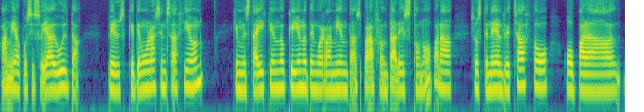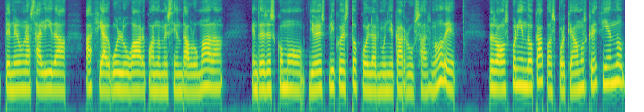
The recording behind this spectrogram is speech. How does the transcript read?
ah, mira, pues si soy adulta, pero es que tengo una sensación que me está diciendo que yo no tengo herramientas para afrontar esto, ¿no? Para sostener el rechazo o para tener una salida hacia algún lugar cuando me sienta abrumada. Entonces es como, yo le explico esto con las muñecas rusas, ¿no? De nos vamos poniendo capas porque vamos creciendo,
